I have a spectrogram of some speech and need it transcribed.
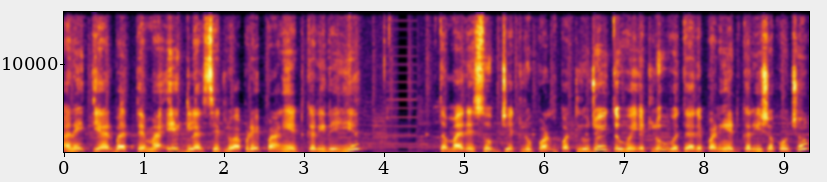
અને ત્યારબાદ તેમાં એક ગ્લાસ જેટલું આપણે પાણી એડ કરી દઈએ. તમારે સૂપ જેટલું પણ પતલું જોઈતું હોય એટલું વધારે પાણી એડ કરી શકો છો.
